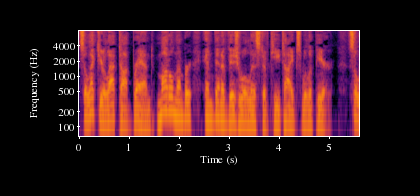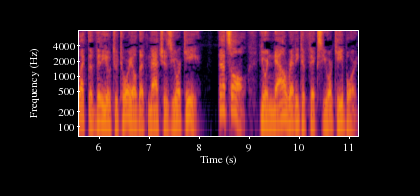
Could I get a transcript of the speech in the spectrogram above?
select your laptop brand, model number, and then a visual list of key types will appear. Select the video tutorial that matches your key. That's all. You're now ready to fix your keyboard.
